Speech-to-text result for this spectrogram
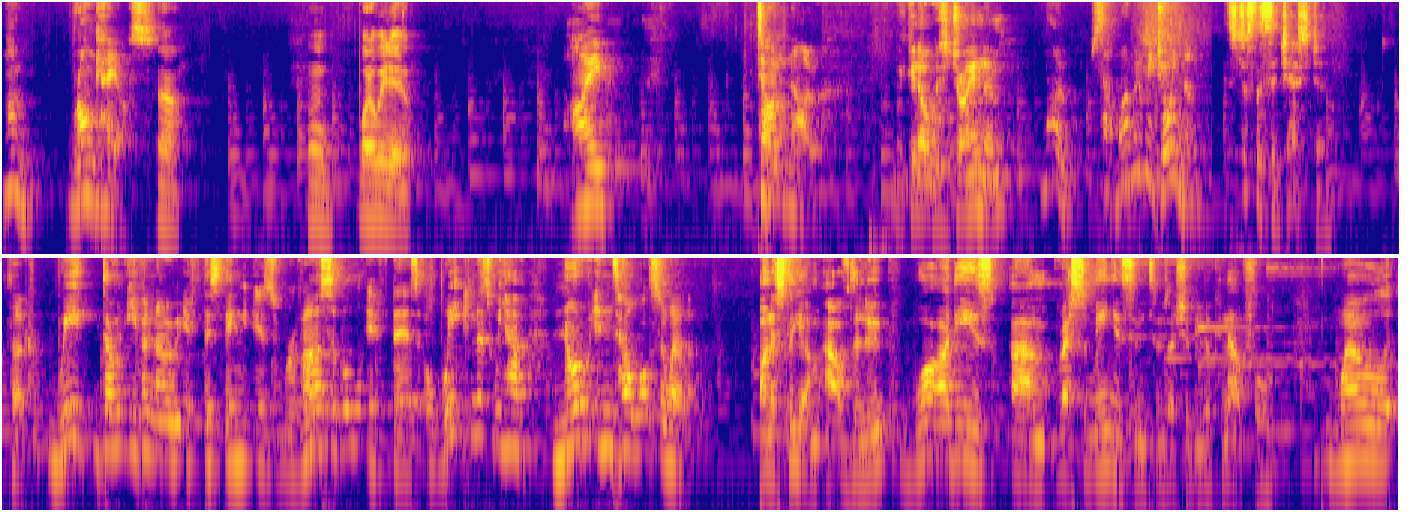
No, wrong Chaos. Oh. Well, what do we do? I don't know. We can always join them. No, Sam, why would we join them? It's just a suggestion. Look, we don't even know if this thing is reversible, if there's a weakness. We have no intel whatsoever. Honestly, I'm out of the loop. What are these um, WrestleMania symptoms I should be looking out for? Well,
